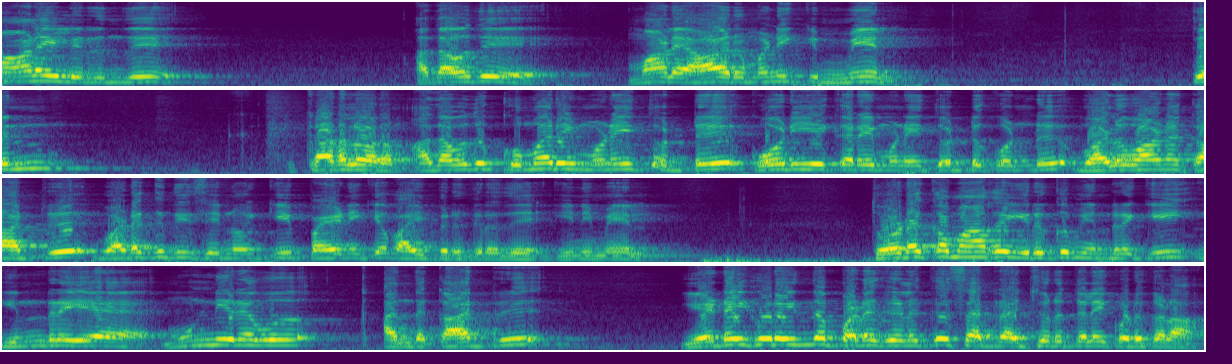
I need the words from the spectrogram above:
மாலையிலிருந்து அதாவது மாலை ஆறு மணிக்கு மேல் தென் கடலோரம். அதாவது குமரி முனை தொட்டு கோடியக்கரை முனை தொட்டு கொண்டு வலுவான காற்று வடக்கு திசை நோக்கி பயணிக்க வாய்ப்பு இருக்கிறது இனிமேல் தொடக்கமாக இருக்கும் இன்றைக்கு இன்றைய முன்னிரவு அந்த காற்று எடை குறைந்த படகுகளுக்கு சற்று அச்சுறுத்தலை கொடுக்கலாம்.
